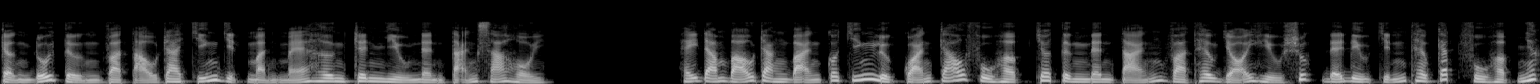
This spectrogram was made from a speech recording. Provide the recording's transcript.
cận đối tượng và tạo ra chiến dịch mạnh mẽ hơn trên nhiều nền tảng xã hội. Hãy đảm bảo rằng bạn có chiến lược quảng cáo phù hợp cho từng nền tảng và theo dõi hiệu suất để điều chỉnh theo cách phù hợp nhất.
